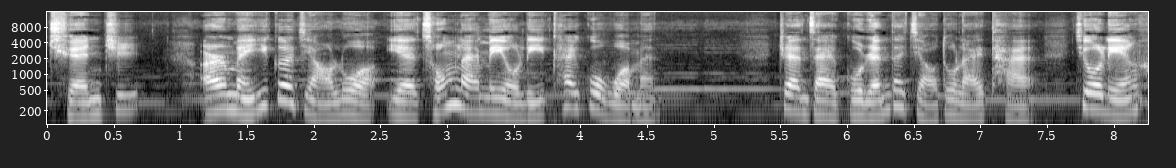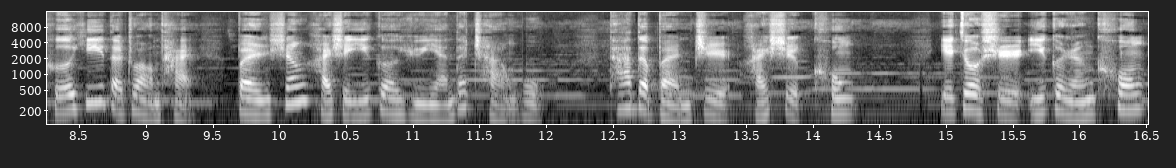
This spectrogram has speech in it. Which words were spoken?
全知，而每一个角落也从来没有离开过我们。站在古人的角度来谈，就连合一的状态本身还是一个语言的产物，它的本质还是空，也就是一个人空，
